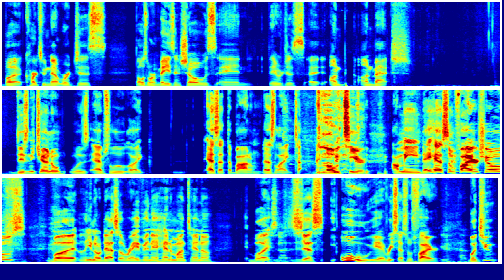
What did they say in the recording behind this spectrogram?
but Cartoon Network just those were amazing shows and they were just uh, un- unmatched. Disney Channel was absolute like that's at the bottom. That's like top, low tier. I mean, they had some fire shows, but you know that's a Raven and Hannah Montana. But Recess. just ooh yeah, Recess was fire. But you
